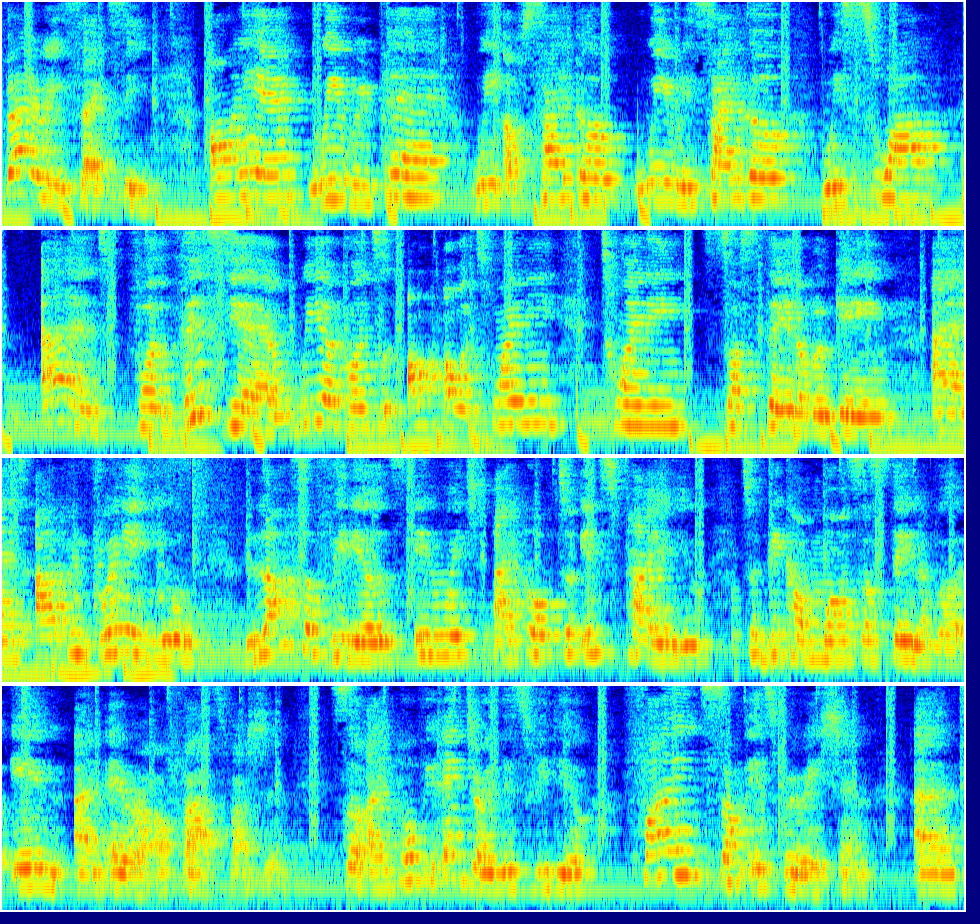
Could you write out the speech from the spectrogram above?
very sexy. On here, we repair, we upcycle, we recycle, we swap, and for this year, we are going to up our 2020 sustainable game and I'll be bringing you lots of videos in which I hope to inspire you to become more sustainable in an era of fast fashion. So I hope you enjoy this video, find some inspiration and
